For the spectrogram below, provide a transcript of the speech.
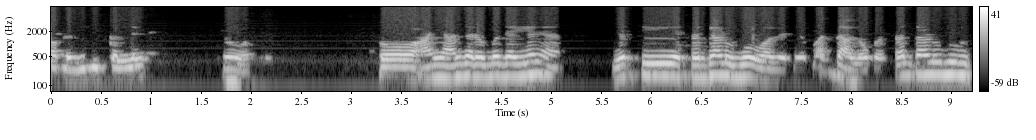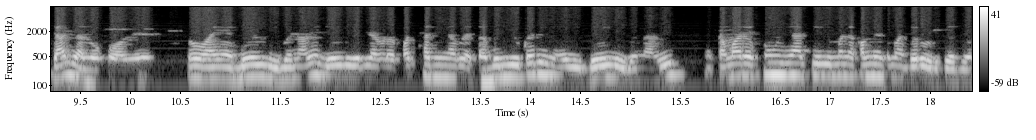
આપણે વિઝિટ કરી લઈ જો તો અહીંયા અંદર બધા છે ને વ્યક્તિ શ્રદ્ધાળુ બહુ આવે છે. બધા લોકો, શ્રદ્ધાળુ બહુ જાજા લોકો આવે. તો અહીંયા દેવડી બનાવે દેવડી એટલે આપણે પથ્થરની આપણે ઢબલિયું કરીને એવી દેવડી બનાવી. તમારે શું ત્યાંથી મને કમેન્ટમાં જરૂર કહેજો.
